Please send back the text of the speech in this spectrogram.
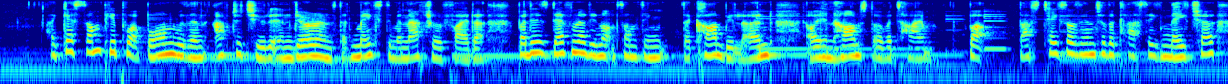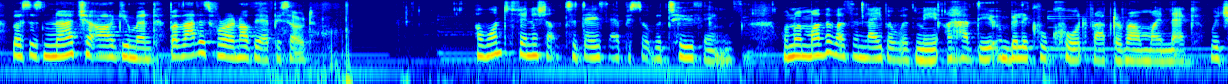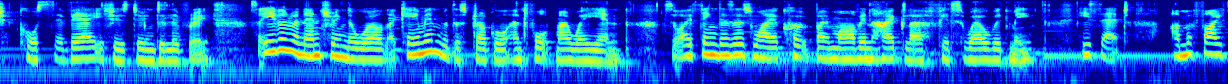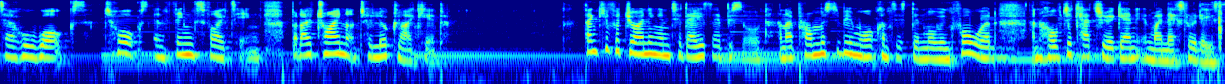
I guess some people are born with an aptitude and endurance that makes them a natural fighter, but it is definitely not something that can't be learned or enhanced over time. But that takes us into the classic nature versus nurture argument, but that is for another episode. I want to finish up today's episode with two things. When my mother was in labor with me, I had the umbilical cord wrapped around my neck, which caused severe issues during delivery. So even when entering the world, I came in with the struggle and fought my way in. So I think this is why a quote by Marvin Hagler fits well with me. He said, I'm a fighter who walks, talks, and thinks fighting, but I try not to look like it. Thank you for joining in today's episode, and I promise to be more consistent moving forward and hope to catch you again in my next release.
